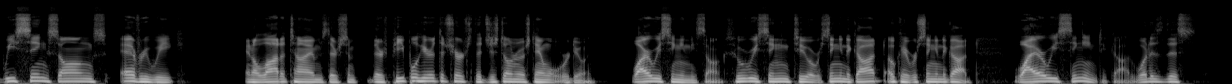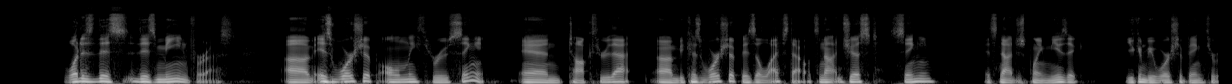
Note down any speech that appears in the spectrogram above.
We sing songs every week, and a lot of times there's some there's people here at the church that just don't understand what we're doing. Why are we singing these songs? Who are we singing to? Are we singing to God? Okay, we're singing to God. Why are we singing to God? What is this? What does this this mean for us? Um, is worship only through singing? And talk through that um, because worship is a lifestyle. It's not just singing. It's not just playing music. You can be worshiping through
